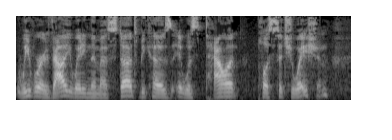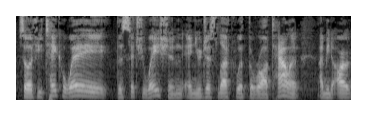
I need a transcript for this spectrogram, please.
we were evaluating them as studs because it was talent plus situation. So if you take away the situation and you're just left with the raw talent, I mean, are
